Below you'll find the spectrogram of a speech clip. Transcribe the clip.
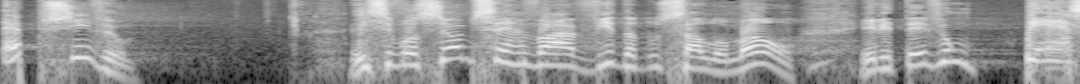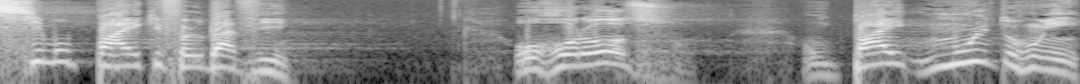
É possível. E se você observar a vida do Salomão, ele teve um péssimo pai que foi o Davi. Horroroso. Um pai muito ruim.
